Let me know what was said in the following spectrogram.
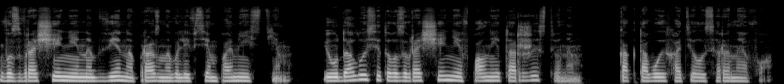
Возвращение Небвена праздновали всем поместьем, и удалось это возвращение вполне торжественным, как того и хотелось Ренефу.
